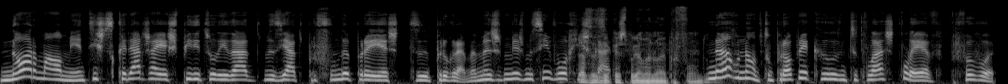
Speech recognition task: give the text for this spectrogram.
Normalmente, isto se calhar já é espiritualidade demasiado profunda para este programa, mas mesmo assim vou arriscar. Estás a dizer que este programa não é profundo? Não, não, tu próprio é que o intitulaste leve, por favor.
